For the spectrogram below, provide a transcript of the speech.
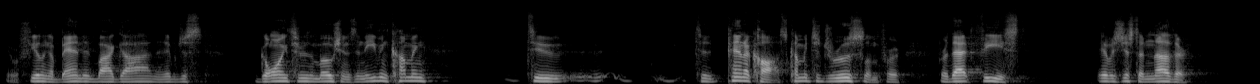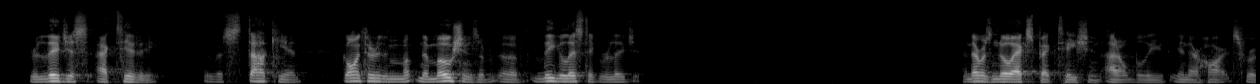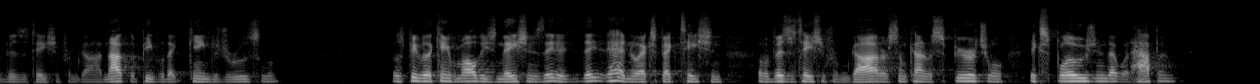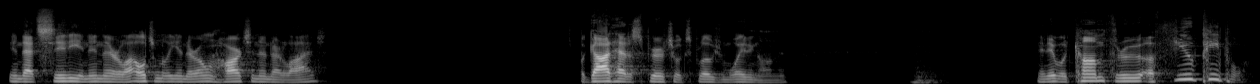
They were feeling abandoned by God, and they were just going through the motions. And even coming to, to Pentecost, coming to Jerusalem for, for that feast, it was just another religious activity. They were stuck in, going through the, the motions of, of legalistic religion. And there was no expectation, I don't believe, in their hearts for a visitation from God. Not the people that came to Jerusalem. Those people that came from all these nations, they, did, they, had no expectation of a visitation from God or some kind of a spiritual explosion that would happen in that city and in their ultimately in their own hearts and in their lives. But God had a spiritual explosion waiting on them. And it would come through a few people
